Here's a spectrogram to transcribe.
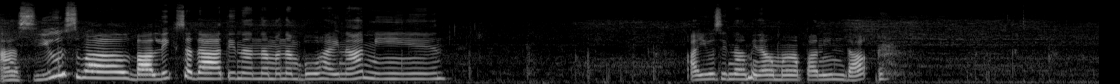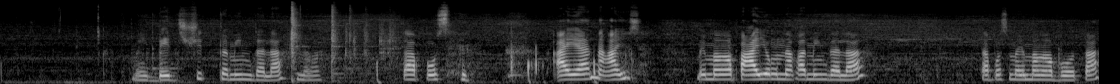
As usual, balik sa dati na naman ang buhay namin. Ayusin namin ang mga paninda. May bedsheet kaming dala na tapos ayan naayos. May mga payong na kaming dala. Tapos may mga bota.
